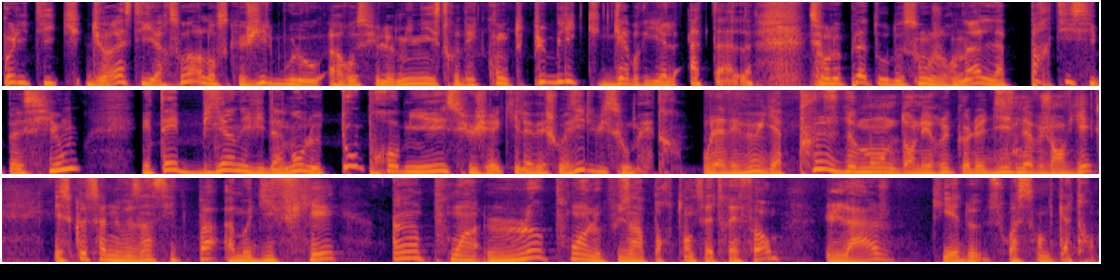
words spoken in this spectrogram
politique. Du reste, hier soir, lorsque Gilles Boulot a reçu le ministre des Comptes publics, Gabriel Attal, sur le plateau de son journal, la participation était bien évidemment le tout premier sujet qu'il avait choisi de lui soumettre. Vous l'avez vu, il y a plus de monde dans les rues que le 19 janvier. Est-ce que ça ne vous incite pas à modifier un point, le point le plus important de cette réforme, l'âge qui est de 64 ans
